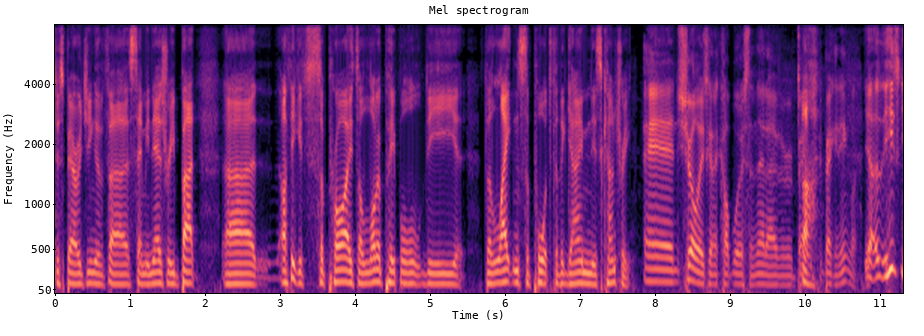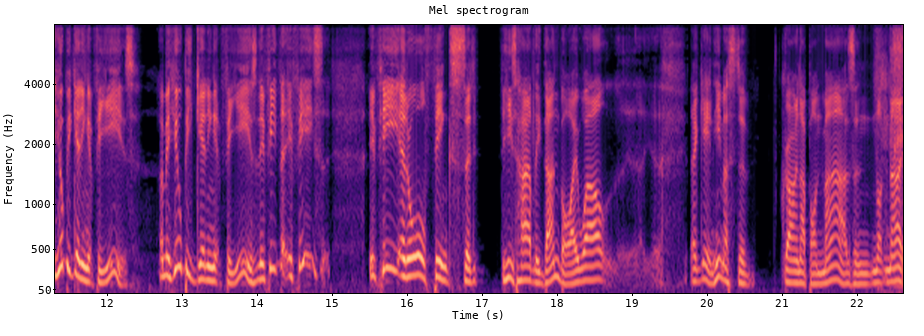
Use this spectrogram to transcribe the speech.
disparaging of uh, Sammy Nasri, but uh, I think it's surprised a lot of people the the latent support for the game in this country. And surely he's going to cop worse than that over back, Ah. back in England. Yeah, he's, he'll be getting it for years. I mean, he'll be getting it for years. And if he if he's if he at all thinks that he's hardly done by, well, again, he must have grown up on Mars and not know.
